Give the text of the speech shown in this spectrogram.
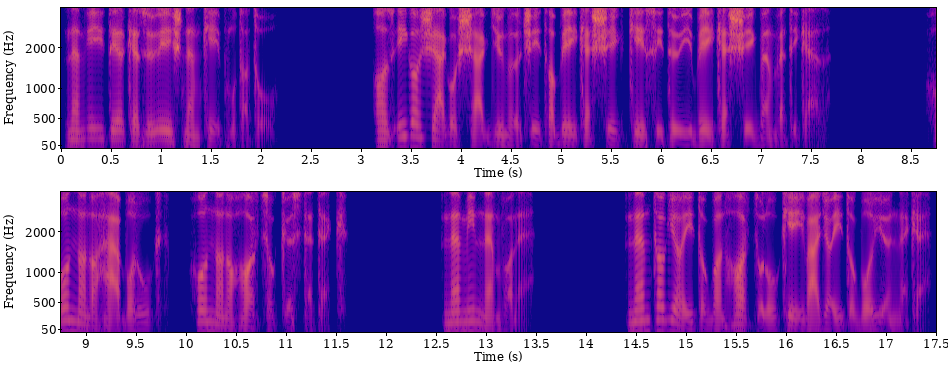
nem ítélkező és nem képmutató. Az igazságosság gyümölcsét a békesség készítői békességben vetik el. Honnan a háborúk, honnan a harcok köztetek? Nem innen van-e? Nem tagjaitokban harcoló kévágyaitokból jönnek-e?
